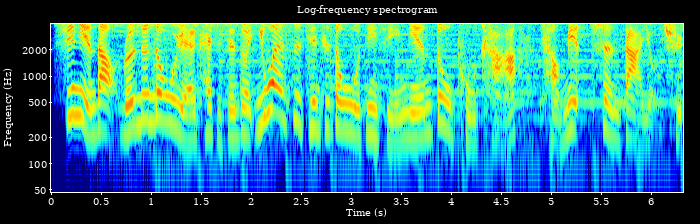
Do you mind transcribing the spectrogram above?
新年到，伦敦动物园开始针对一万四千只动物进行年度普查，场面盛大有趣。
